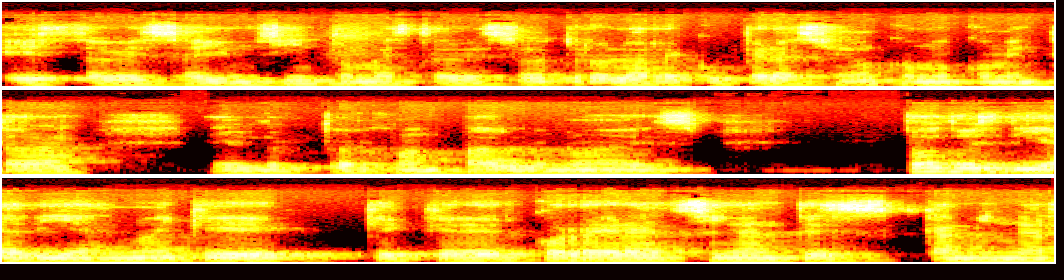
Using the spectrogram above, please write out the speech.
esta vez hay un síntoma, esta vez otro. La recuperación, como comentaba el doctor Juan Pablo, ¿no? Es, todo es día a día, no hay que, que querer correr sin antes caminar,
